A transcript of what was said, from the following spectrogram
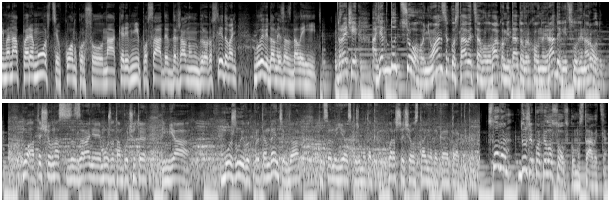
імена переможців конкурсу на керівні посади в державному бюро розслідувань були відомі заздалегідь. До речі, а як до цього нюансику ставиться голова комітету Верховної Ради від Слуги народу? Ну а те, що в нас зарані можна там почути ім'я можливих претендентів, да, то це не є, скажімо так, перша чи остання така практика. Словом, дуже по-філософському ставиться.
